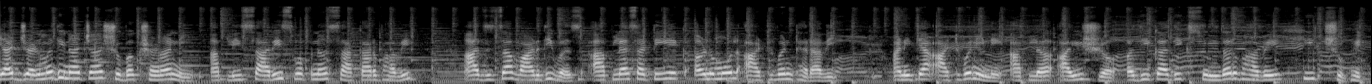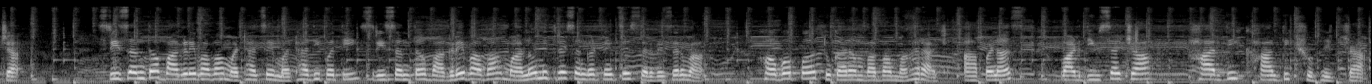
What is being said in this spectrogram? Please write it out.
या जन्मदिनाच्या शुभक्षणाने आपली सारी स्वप्न साकार व्हावी आजचा वाढदिवस आपल्यासाठी एक अनमोल आठवण ठरावी आणि त्या आठवणीने आपलं आयुष्य अधिकाधिक सुंदर व्हावे हीच शुभेच्छा. श्री संत बागडे बाबा मठाचे मठाधिपती श्री संत बागडे बाबा मानवमित्र संघटनेचे सर्वेसर्वा हवप तुकाराम बाबा महाराज आपणास वाढदिवसाच्या हार्दिक हार्दिक शुभेच्छा.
